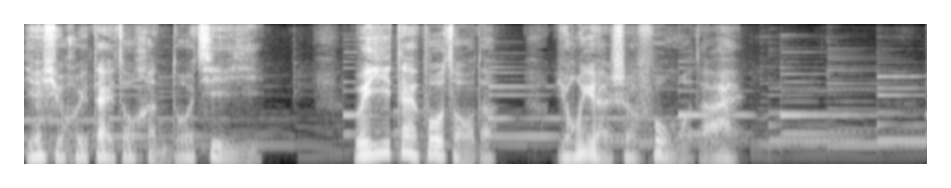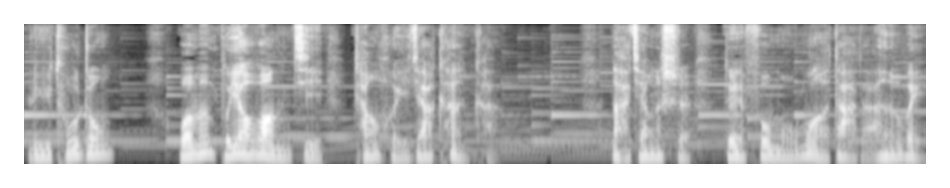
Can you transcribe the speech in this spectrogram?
也许会带走很多记忆，唯一带不走的，永远是父母的爱。旅途中，我们不要忘记常回家看看，那将是对父母莫大的安慰。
